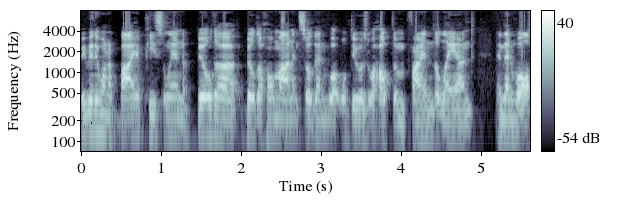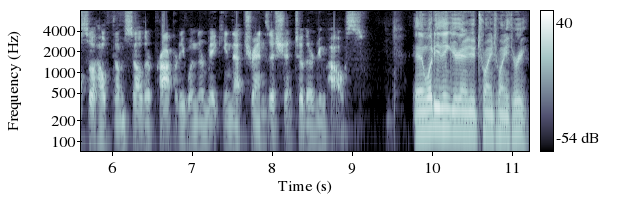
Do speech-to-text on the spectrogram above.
maybe they want to buy a piece of land to build a build a home on. And so then what we'll do is we'll help them find the land and then we'll also help them sell their property when they're making that transition to their new house. And what do you think you're going to do 2023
